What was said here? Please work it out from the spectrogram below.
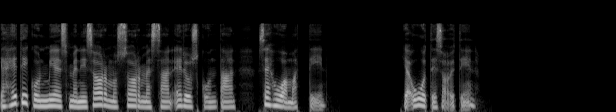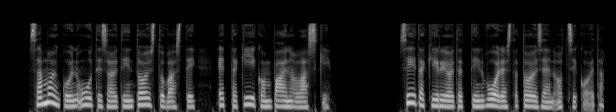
Ja heti kun mies meni sormus sormessaan eduskuntaan, se huomattiin. Ja uutisoitiin. Samoin kuin uutisoitiin toistuvasti, että Kiikon paino laski. Siitä kirjoitettiin vuodesta toiseen otsikoita.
